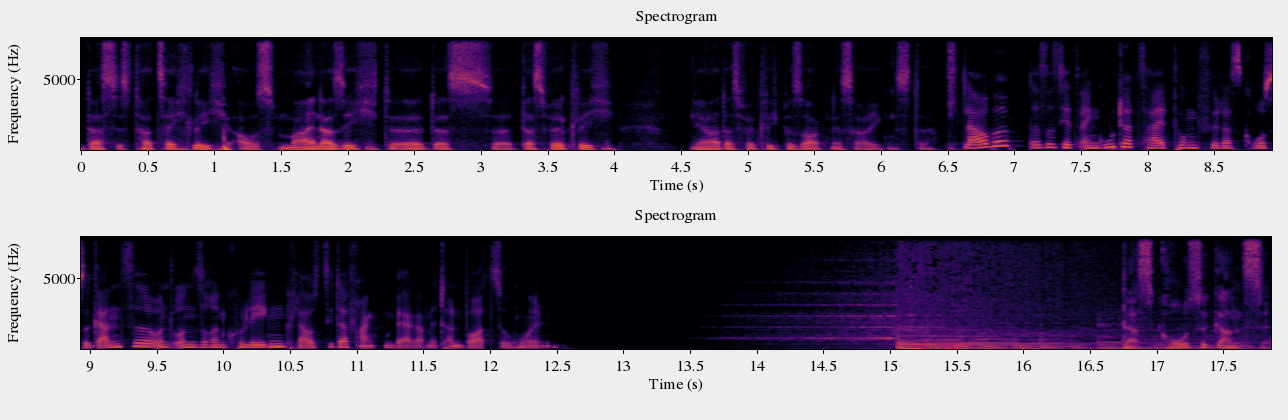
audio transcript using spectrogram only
Das ist tatsächlich aus meiner Sicht äh, das, äh, das wirklich ja, das wirklich Besorgniserregendste. Ich glaube, das ist jetzt ein guter Zeitpunkt für das große Ganze und unseren Kollegen Klaus-Dieter Frankenberger mit an Bord zu holen. Das große Ganze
